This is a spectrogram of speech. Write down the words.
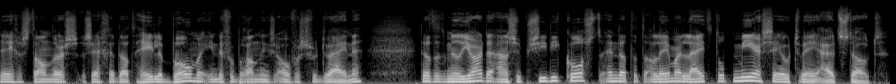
Tegenstanders zeggen dat hele bomen in de verbrandingsovens verdwijnen, dat het miljarden aan subsidie kost en dat het alleen maar leidt tot meer CO2-uitstoot.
